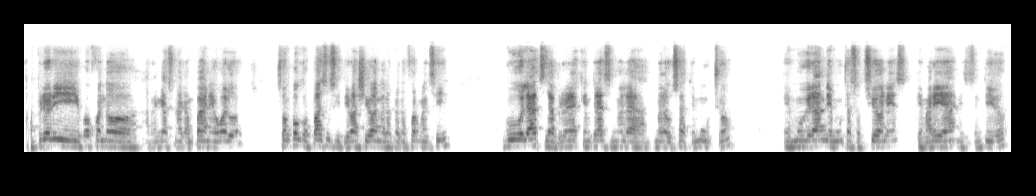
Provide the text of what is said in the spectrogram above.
A priori, vos cuando arrancás una campaña o algo, son pocos pasos y te va llevando la plataforma en sí. Google Ads, la primera vez que entras no la, no la usaste mucho, es muy grande, muchas opciones, te marea en ese sentido.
